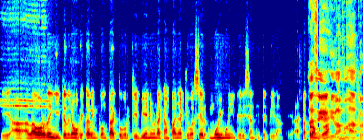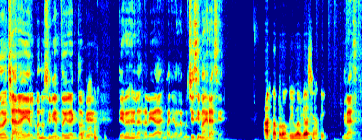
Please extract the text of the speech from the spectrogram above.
eh, a, la orden y tendremos que estar en contacto porque viene una campaña que va a ser muy, muy interesante y trepidante. Hasta pronto. Así es, ¿ah? y vamos a aprovechar ahí el conocimiento directo que tienes de la realidad española. Muchísimas gracias. Hasta pronto, igual, gracias a ti. Gracias.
